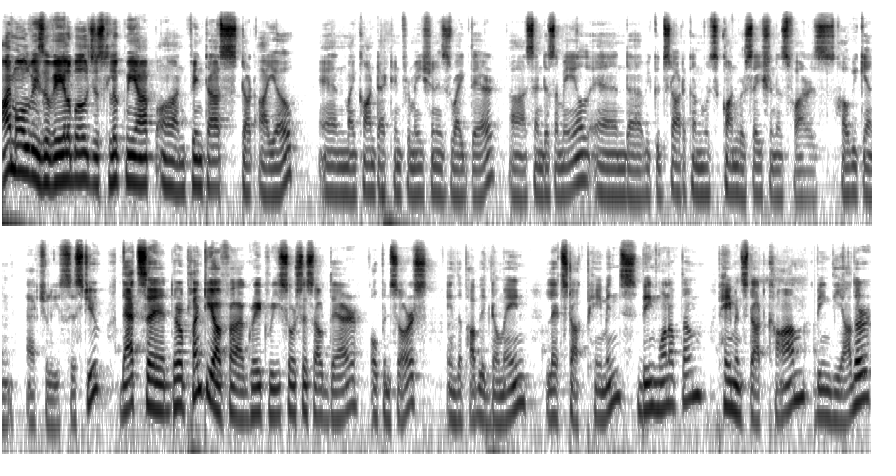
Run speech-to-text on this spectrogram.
I'm always available. Just look me up on fintas.io and my contact information is right there. Uh, send us a mail, and uh, we could start a conversation as far as how we can actually assist you. That said, there are plenty of uh, great resources out there, open source in the public domain. Let's Talk Payments being one of them, payments.com being the other.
